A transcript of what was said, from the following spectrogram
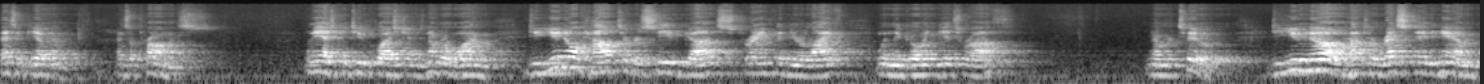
That's a given. That's a promise. Let me ask you two questions. Number one, do you know how to receive God's strength in your life when the going gets rough? Number two, do you know how to rest in him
